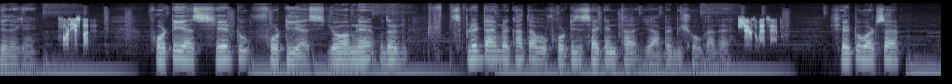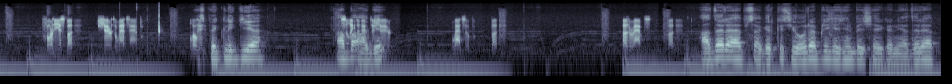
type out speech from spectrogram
ये देखें। Forty S share to forty S. जो हमने उधर स्प्लिट टाइम रखा था वो फोर्टी सेकेंड था यहाँ पे भी शो कर रहा है। शेयर टू व्हाट्सएप इस पर क्लिक किया। अब आगे। अदर ऐप्स अगर किसी और एप्लीकेशन पे शेयर करनी अदर ऐप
